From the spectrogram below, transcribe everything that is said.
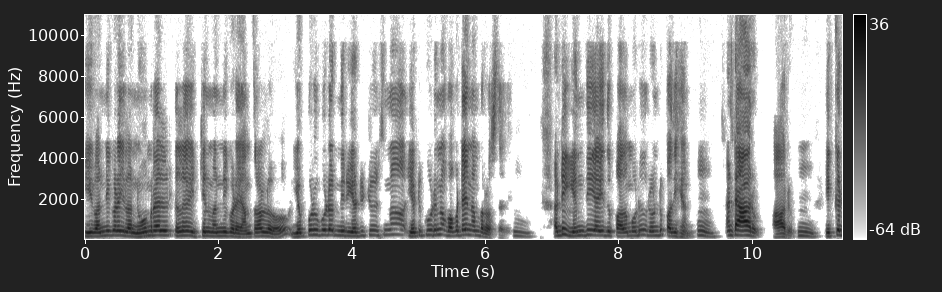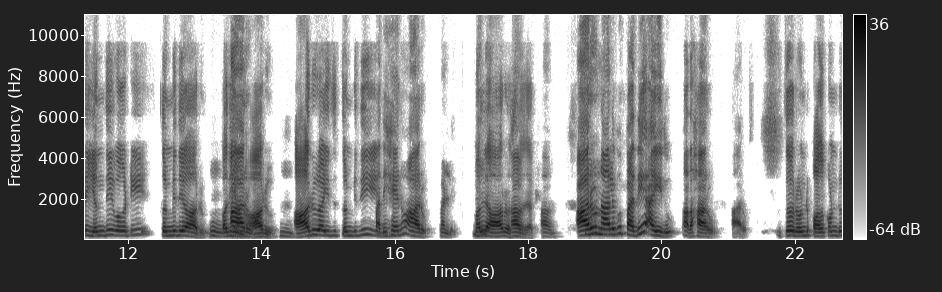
ఇవన్నీ కూడా ఇలా న్యూమరల్ ఇచ్చినవన్నీ కూడా యంత్రాల్లో ఎప్పుడు కూడా మీరు ఎటు చూసినా ఎటు కూడినా ఒకటే నంబర్ వస్తుంది. అంటే ఎనిమిది ఐదు పదమూడు రెండు పదిహేను. అంటే ఆరు. ఆరు. ఇక్కడ ఎనిమిది ఒకటి తొమ్మిది ఆరు. పదిహేను ఆరు. ఆరు. ఐదు తొమ్మిది పదిహేను ఆరు మళ్ళీ. మళ్ళీ ఆరు వస్తుంది ఆరు నాలుగు పది ఐదు పదహారు ఆరు. సో రెండు పదకొండు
